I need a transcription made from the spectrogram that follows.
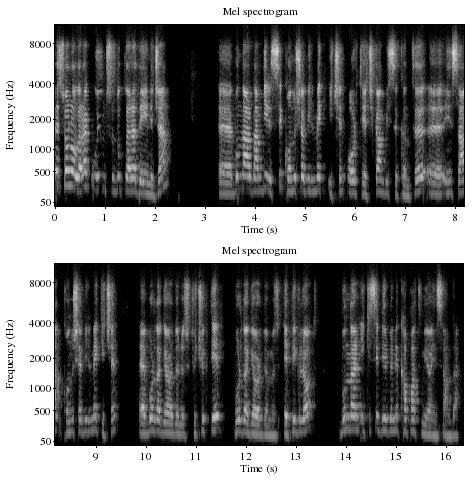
Ve son olarak uyumsuzluklara değineceğim. E, bunlardan birisi konuşabilmek için ortaya çıkan bir sıkıntı. E, insan konuşabilmek için e, burada gördüğünüz küçük dil, burada gördüğümüz epiglot, bunların ikisi birbirini kapatmıyor insanda.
